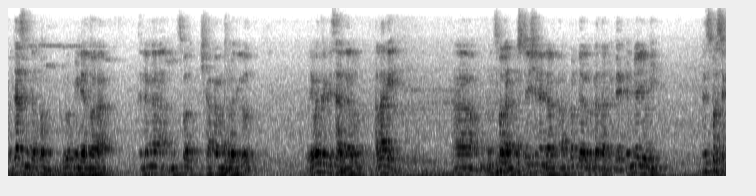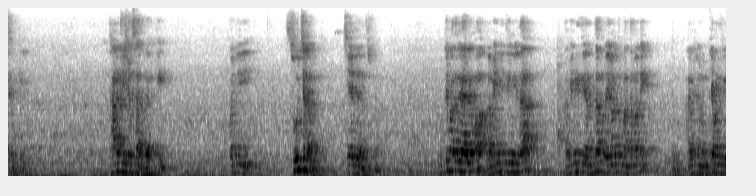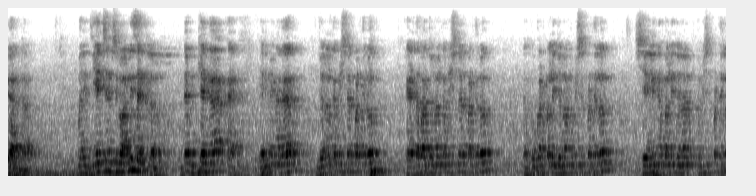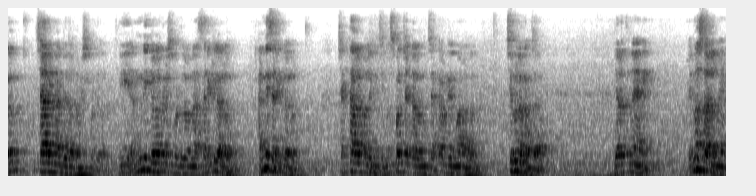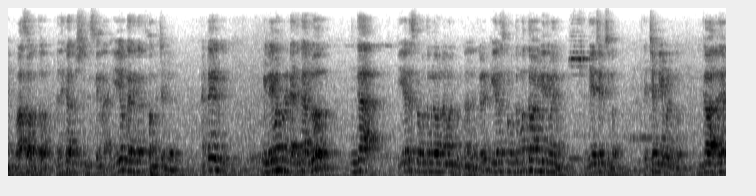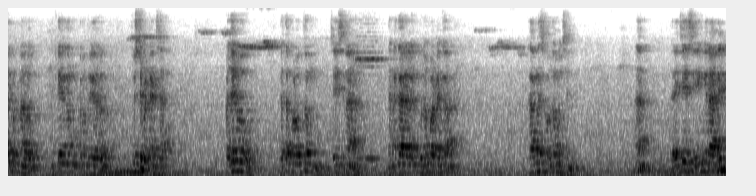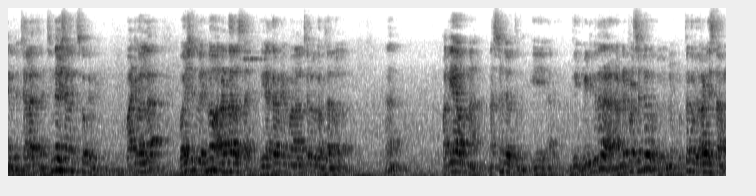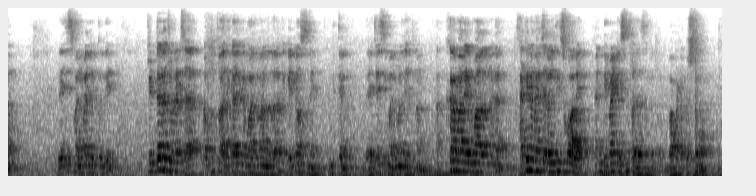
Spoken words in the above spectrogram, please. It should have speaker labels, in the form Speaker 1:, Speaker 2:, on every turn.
Speaker 1: ప్రజా సంకల్పం group media ద్వారా తెలంగాణ మున్సిపల్ శాఖ మంత్రివర్యులు రేవంత్ రెడ్డి సార్ గారు అలాగే municipal administration and urban development authority అంటే MAUD principal secretary Dana Kishore sir గారికి కొన్ని సూచనలు చేయదలుచుకున్నాను ముఖ్యమంత్రి గారేమో అవినీతి మీద అవినీతి అంతా రేవంత్ పంతమని అవి ముఖ్యమంత్రి గారు అంటారు. మరి జిహెచ్ఎంసీలో అన్ని సర్కిళ్ళలో అంటే ముఖ్యంగా ఎల్బీ నగర్ జోనల్ కమిషనర్ పరిధిలో ఖైరతాబాద్ జోనల్ కమిషనర్ పరిధిలో కూకట్పల్లి జోనల్ కమిషనర్ పరిధిలో షేర్లింగంపల్లి జోనల్ కమిషనర్ పరిధిలో చార్మినార్ జోనల్ కమిషనర్ పరిధిలో. ఈ అన్ని జోనల్ కమిషన్ పరిధిలో ఉన్న సర్కిళ్ళలో అన్ని సర్కిళ్ళలో చట్టాల నుంచి మున్సిపల్ చట్టాల నుంచి అక్రమ నిర్మాణాలు చెరువుల కబ్జాలు జరుగుతున్నాయని ఎన్నోసార్లు మేము వాస్తవంతో అధికార దృష్టికి తీసుకెళ్ళినా ఏ ఒక్క అధికారి స్పందించడం లేదు. అంటే వీళ్ళు ఏమనుకుంటే అధికారులు ఇంకా టీఆర్ఎస్ ప్రభుత్వంలో ఉన్నాం అనుకుంటున్నారు. ఎందుకంటే టీఆర్ఎస్ ప్రభుత్వం మొత్తం అవినీతిమయం. జిహెచ్ఎంసీలో హెచ్ఎండిఏ పరిధిలో ఇంకా అదే అనుకుంటున్నారు. ముఖ్యంగా ముఖ్యమంత్రి గారు దృష్టి పెట్టండి సార్. ప్రజలు గత ప్రభుత్వం చేసిన ఘనకార్యాలకు గుణపాఠంగా కాంగ్రెస్ ప్రభుత్వం వచ్చింది. దయచేసి మీరు అన్ని చాలా చిన్న విషయాలను తీసుకోకండి. వాటి వల్ల భవిష్యత్తులో ఎన్నో అనర్థాలు వస్తాయి. ఈ అక్రమ నిర్మాణాలు చెరువుల కబ్జాల వల్ల. పర్యావరణ నష్టం జరుగుతుంది. ఈ వీ- వీటి మీద హండ్రెడ్ పర్సెంట్ మేము క్లుప్తంగా వివరాలు ఇస్తాము. దయచేసి మళ్ళీ మళ్ళీ చెప్తుంది. ట్విట్టర్లో చూడండి సార్ ప్రభుత్వ అధికారిక మాధ్యమాల ద్వారా మీకు ఎన్ని వస్తున్నాయి నిత్యం దయచేసి మళ్ళీ మళ్ళీ చెప్తున్నాం అక్రమ నిర్మాణాల మీద కఠినమైన చర్యలు తీసుకోవాలి అని డిమాండ్ చేసింది ప్రజాసంఘం సంఘటన బాపట్ల కృష్ణమోహన్.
